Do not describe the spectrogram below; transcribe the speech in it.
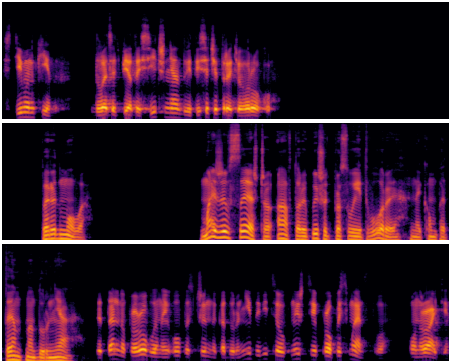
Стівен Кінг, 25 січня 2003 року. Передмова. Майже все, що автори пишуть про свої твори, некомпетентна дурня. Детально пророблений опис чинника дурні дивіться у книжці про письменство On Writing,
